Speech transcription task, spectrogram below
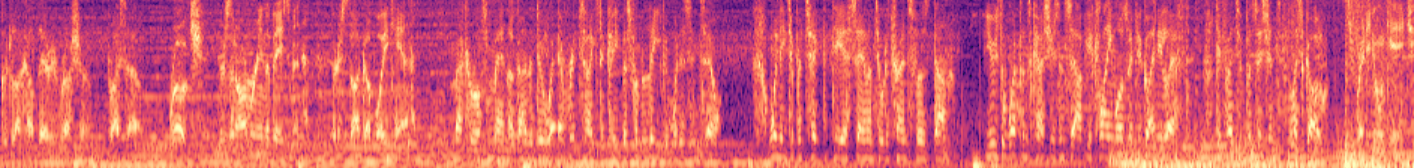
Good luck up there in Russia. Price out. Roach, there's an armory in the basement. Better stock up while you can. Makarov's men are going to do whatever it takes to keep us from leaving with his intel. We need to protect the DSM until the transfer's done. Use the weapons caches and set up your claymores if you've got any left. Defensive positions, let's go. Ready to engage.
